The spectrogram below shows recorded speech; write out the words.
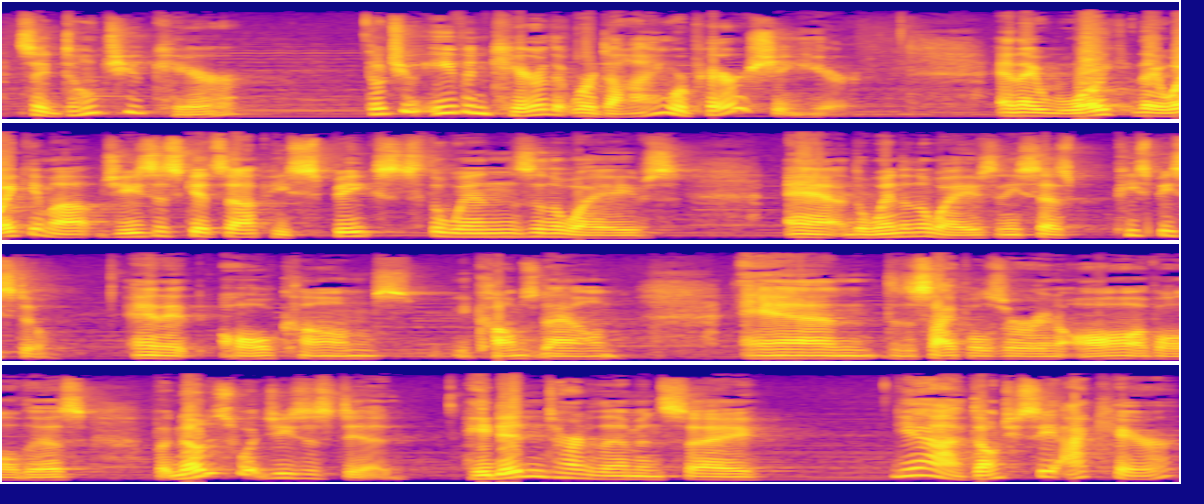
and say, Don't you care? Don't you even care that we're dying? We're perishing here. And they wake, they wake him up. Jesus gets up. He speaks to the winds and the waves, and the wind and the waves, and he says, "Peace, be still." And it all calms. It calms down, and the disciples are in awe of all this. But notice what Jesus did. He didn't turn to them and say, yeah, don't you see? I care.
